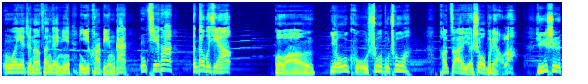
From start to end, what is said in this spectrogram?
我也只能分给您一块饼干，其他都不行。国王有苦说不出啊，他再也受不了了，于是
